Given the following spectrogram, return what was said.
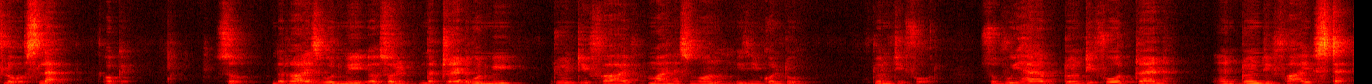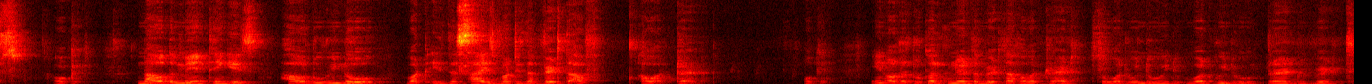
floor slab. Okay. So the rise would be uh, sorry the tread would be 25 minus 1 is equal to 24 so we have 24 tread and 25 steps. Okay. Now the main thing is how do we know what is the size what is the width of our tread? Okay. In order to calculate the width of our tread so what we do we do what we do tread width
